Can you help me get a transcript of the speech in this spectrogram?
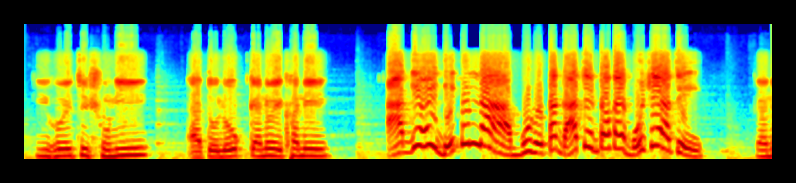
কি হয়েছে শুনি? এত লোক কেন এখানে? আগে ওই দেখুন না বুড়োটা গাছের ডগায় বসে আছে। কেন?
